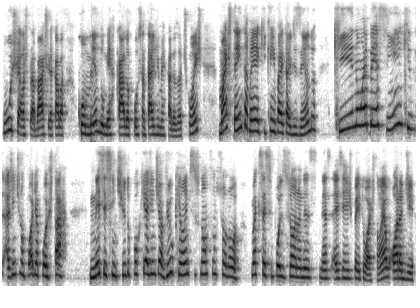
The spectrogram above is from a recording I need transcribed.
puxa elas para baixo, ele acaba comendo o mercado, a porcentagem de mercado das altcoins. Mas tem também aqui quem vai estar dizendo que não é bem assim, que a gente não pode apostar nesse sentido, porque a gente já viu que antes isso não funcionou. Como é que você se posiciona nesse, nesse, a esse respeito, Washington? É hora de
